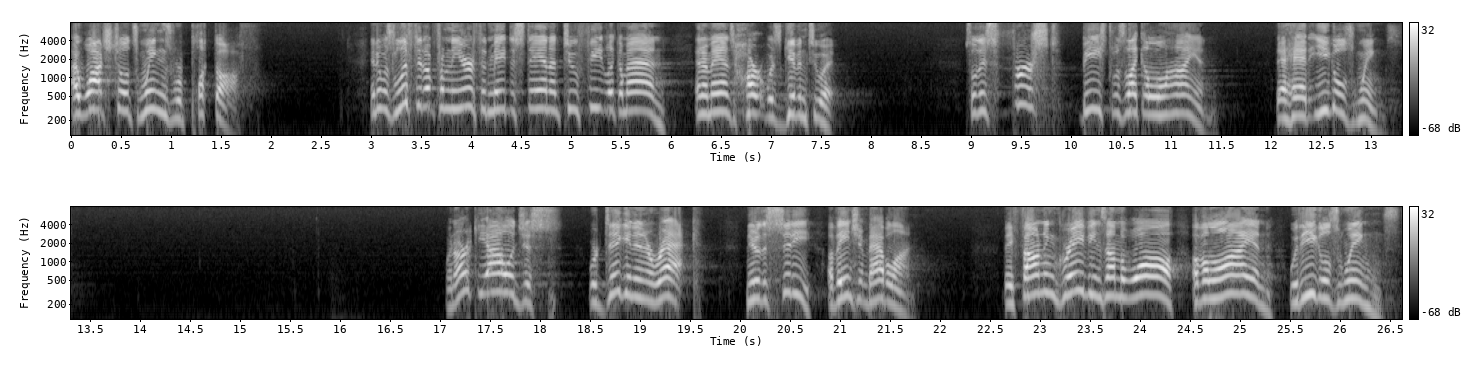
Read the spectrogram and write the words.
I watched till its wings were plucked off. And it was lifted up from the earth and made to stand on two feet like a man, and a man's heart was given to it. So this first beast was like a lion that had eagle's wings. When archaeologists were digging in Iraq near the city of ancient Babylon, they found engravings on the wall of a lion with eagle's wings.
